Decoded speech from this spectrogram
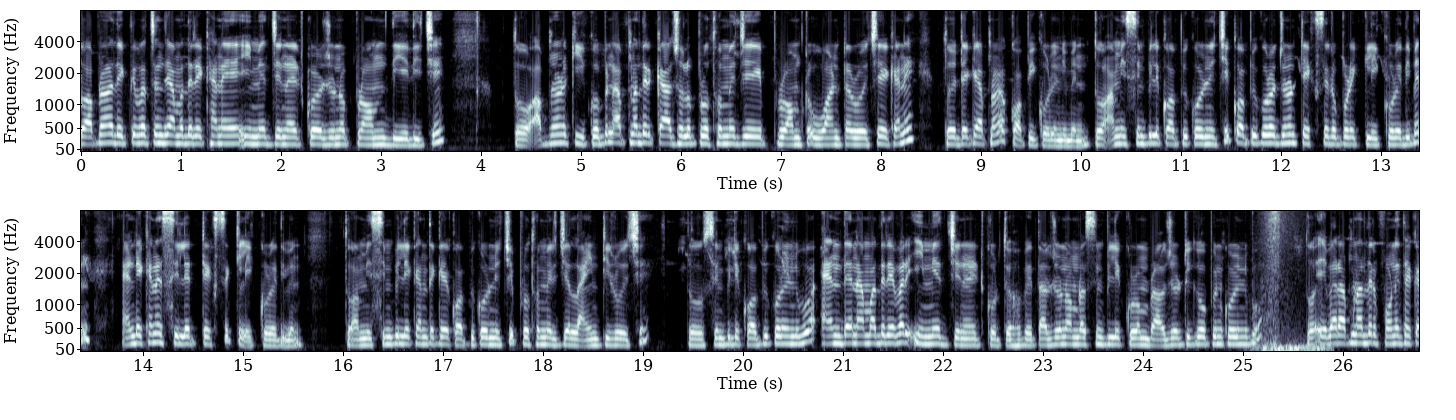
তো আপনারা দেখতে পাচ্ছেন যে আমাদের এখানে ইমেজ জেনারেট করার জন্য প্রম দিয়ে দিচ্ছে। তো আপনারা কি করবেন, আপনাদের কাজ হলো প্রথমে যে প্রম্পট ওয়ানটা রয়েছে এখানে, তো এটাকে আপনারা কপি করে নেবেন। তো আমি সিম্পলি কপি করে নিচ্ছি কপি করার জন্য টেক্সের উপরে ক্লিক করে দিবেন অ্যান্ড এখানে সিলেক্ট টেক্সে ক্লিক করে দিবেন। তো আমি সিম্পলি এখান থেকে কপি করে নিচ্ছি, প্রথমের যে লাইনটি রয়েছে তো সিম্পলি কপি করে নিব অ্যান্ড দেন আমাদের এবার ইমেজ জেনারেট করতে হবে। তার জন্য আমরা সিম্পলি ক্রোম ব্রাউজারটিকে ওপেন করে নিব। তো এবার আপনাদের ফোনে থাকা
